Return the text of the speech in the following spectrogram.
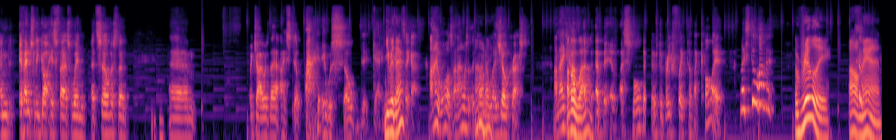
and eventually got his first win at Silverstone, um, which I was there. I still, it was so. You were there? I, I was, and I was at the Oh, corner nice. where Joe crashed, and I Oh, have a- a, bit of a small bit of debris flicked up. I caught it, I still have it. Really? Oh man!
